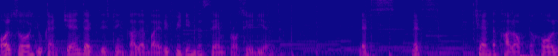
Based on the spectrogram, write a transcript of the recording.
also, you can change the existing color by repeating the same procedure. Let's, let's change the color of the whole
